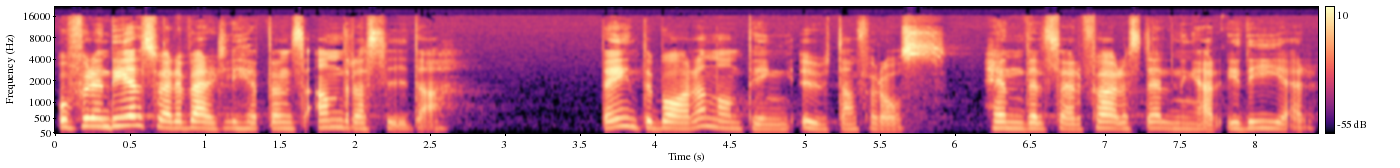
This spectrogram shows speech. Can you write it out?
Och för en del så är det verklighetens andra sida. Det är inte bara någonting utanför oss, händelser, föreställningar, idéer,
